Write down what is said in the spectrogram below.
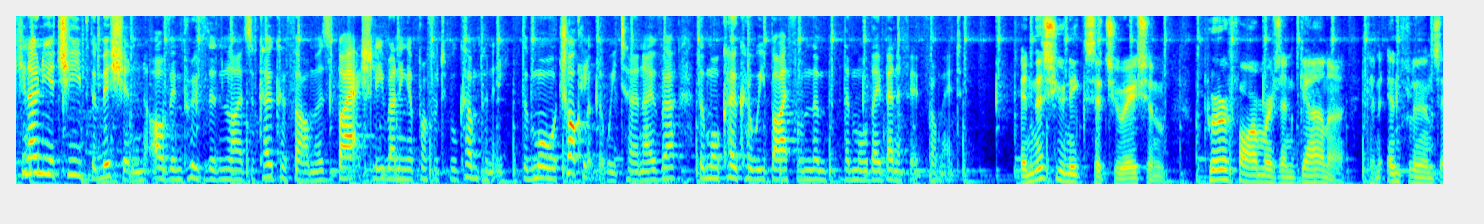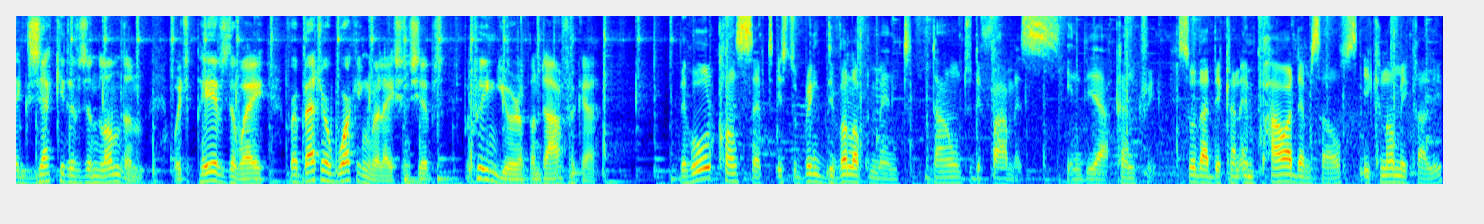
We can only achieve the mission of improving the lives of cocoa farmers by actually running a profitable company. The more chocolate that we turn over, the more cocoa we buy from them, the more they benefit from it. In this unique situation, poor farmers in Ghana can influence executives in London, which paves the way for better working relationships between Europe and Africa. The whole concept is to bring development down to the farmers in their country so that they can empower themselves economically,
